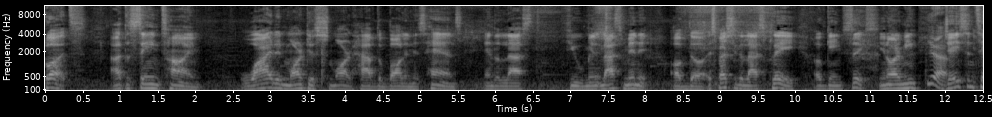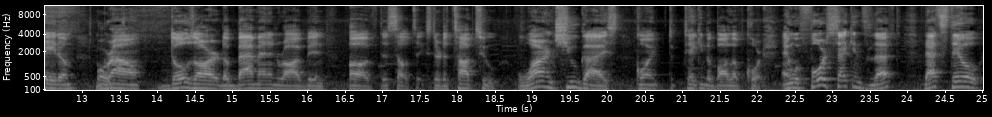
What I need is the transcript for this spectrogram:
But at the same time, why did Marcus Smart have the ball in his hands in the last few minutes, last minute of the, especially the last play of Game Six? You know what I mean? Yeah. Jayson Tatum, Brown, those are the Batman and Robin of the Celtics. They're the top two. Why aren't you guys going to taking the ball up court? And with four seconds left, that's still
